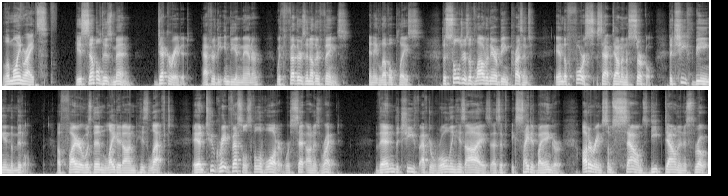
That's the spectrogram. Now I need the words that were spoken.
Lemoyne writes He assembled his men, decorated, after the Indian manner, with feathers and other things, in a level place. The soldiers of Laudonnière being present, and the force sat down in a circle, the chief being in the middle. A fire was then lighted on his left, and two great vessels full of water were set on his right. Then the chief, after rolling his eyes as if excited by anger, uttering some sounds deep down in his throat,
